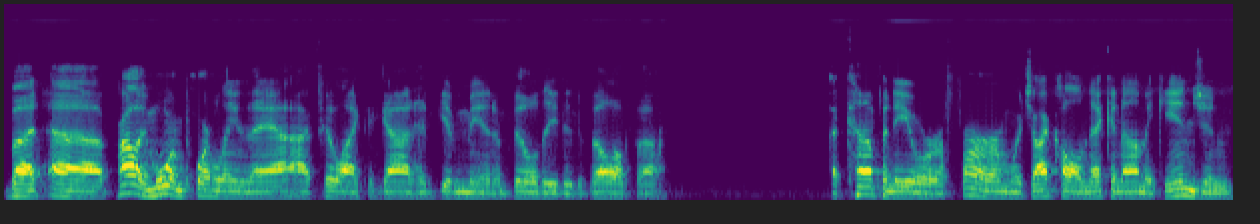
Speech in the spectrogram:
But uh, probably more importantly than that, I feel like that God had given me an ability to develop a, a company or a firm, which I call an economic engine,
